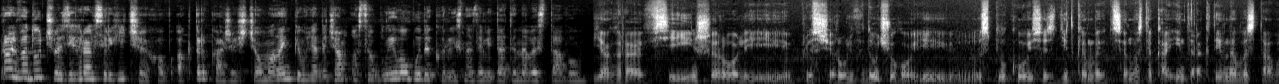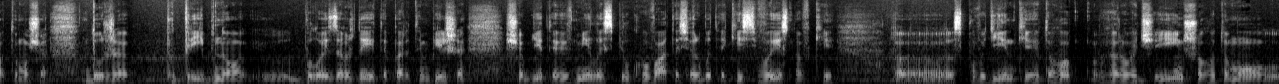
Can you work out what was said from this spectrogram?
Роль ведучого зіграв Сергій Чехов. Актор каже, що маленьким глядачам особливо буде корисно завітати на виставу. Я граю всі інші ролі, і плюс ще роль ведучого, і спілкуюся з дітками. Це у нас така інтерактивна вистава, тому що дуже потрібно було і завжди, і тепер тим більше, щоб діти вміли спілкуватися, робити якісь висновки з поведінки того героя чи іншого. Тому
